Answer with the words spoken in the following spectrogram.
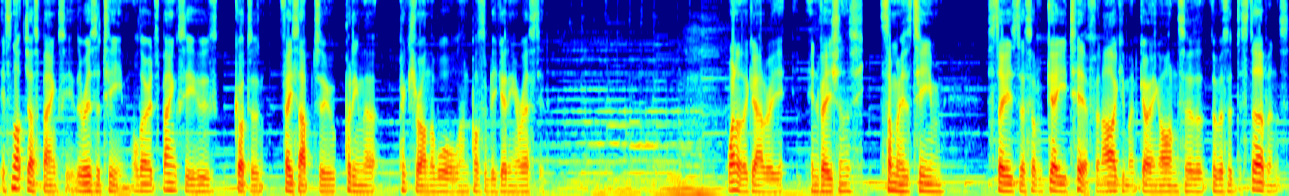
It's not just Banksy, there is a team, although it's Banksy who's got to face up to putting the picture on the wall and possibly getting arrested. One of the gallery invasions, some of his team staged a sort of gay tiff, an argument going on so that there was a disturbance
